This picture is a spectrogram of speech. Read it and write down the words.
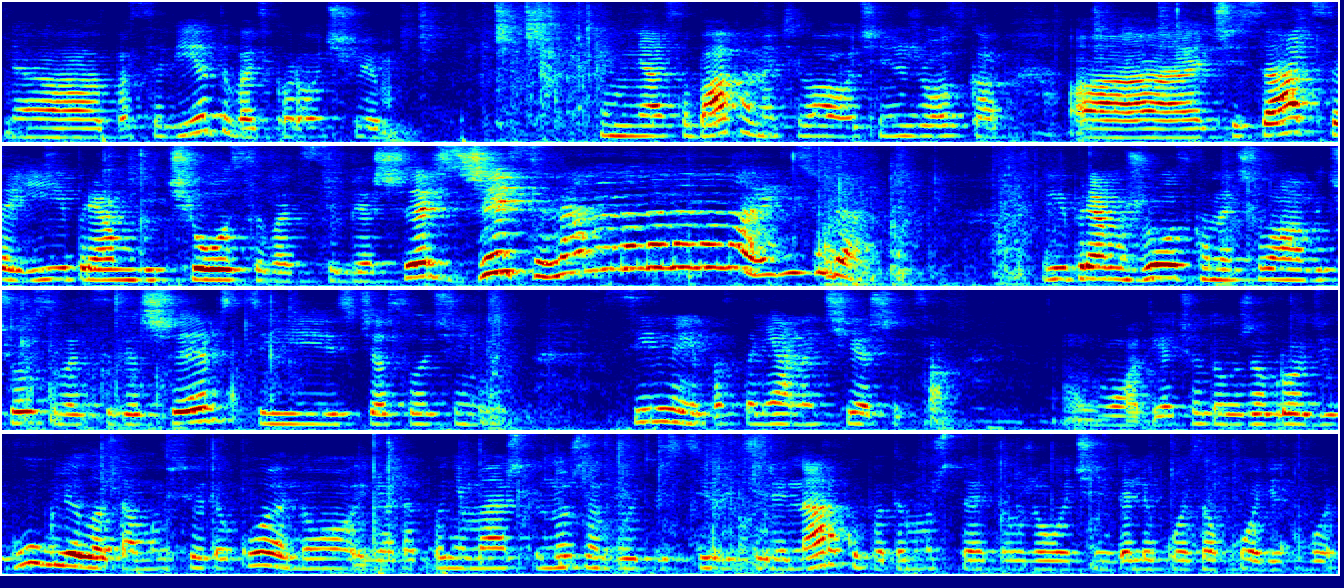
э, посоветовать. Короче, у меня собака начала очень жестко э, чесаться и прям вычесывать себе шерсть. Джесси, на-на-на-на-на-на, иди сюда. И прям жестко начала вычесывать себе шерсть, и сейчас очень сильно и постоянно чешется. Вот, я что-то уже вроде гуглила там и все такое, но я так понимаю, что нужно будет вести ветеринарку, потому что это уже очень далеко заходит. Вот,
